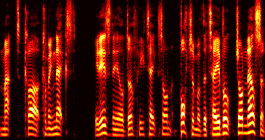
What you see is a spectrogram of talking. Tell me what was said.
Matt Clark. Coming next, it is Neil Duff. He takes on bottom of the table, John Nelson.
